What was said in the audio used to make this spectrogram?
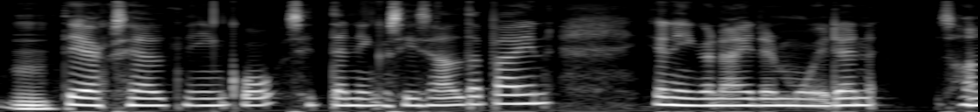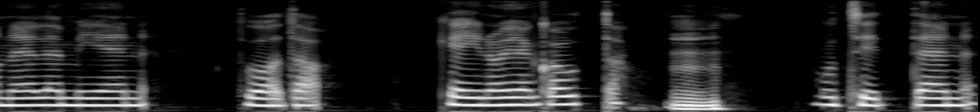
Mm. tiedätkö, sieltä niin kuin, sitten niin sisältäpäin ja niin näiden muiden sanelemien tuota, keinojen kautta. Mm. Mutta sitten,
